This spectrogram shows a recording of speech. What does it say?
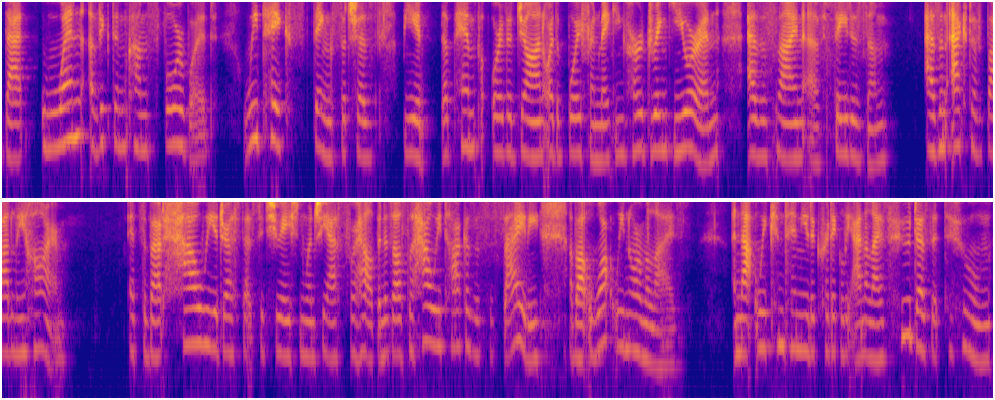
that when a victim comes forward, we take things such as be it the pimp or the John or the boyfriend making her drink urine as a sign of sadism, as an act of bodily harm. It's about how we address that situation when she asks for help. And it's also how we talk as a society about what we normalize and that we continue to critically analyze who does it to whom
